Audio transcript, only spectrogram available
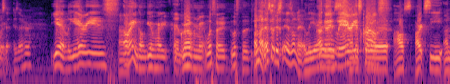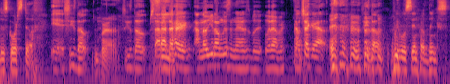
Is that, is that her? Yeah, Learius. Uh, oh, I ain't gonna give her her government. What's her? What's the? Oh no, that's what it says on there. Learius. Okay, Learius aus- artsy underscore stuff. Yeah, she's dope. Bruh. She's dope. Shout out to her. I know you don't listen to us, but whatever. Go check her out. She's dope. We will send her links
